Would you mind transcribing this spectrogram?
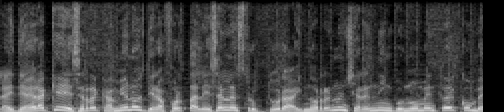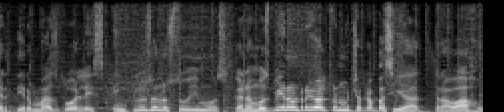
La idea era que ese recambio nos diera fortaleza en la estructura y no renunciar en ningún momento de convertir más goles, e incluso los tuvimos. Ganamos bien a un rival con mucha capacidad, trabajo,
